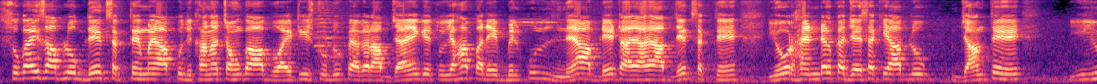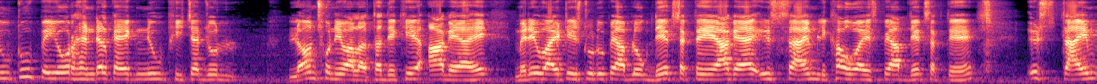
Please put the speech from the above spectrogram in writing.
सो गाइज़ आप लोग देख सकते हैं, मैं आपको दिखाना चाहूँगा, आप वाई टी स्टूडियो पर अगर आप जाएँगे तो यहाँ पर एक बिल्कुल नया अपडेट आया है, आप देख सकते हैं। योर हैंडल का जैसा कि आप लोग जानते हैं यूट्यूब पे योर हैंडल का एक न्यू फीचर जो लॉन्च होने वाला था, देखिए, आ गया है। मेरे वाई टी स्टूडियो पर आप लोग देख सकते हैं, आ गया है। इस टाइम लिखा हुआ है, इस पर आप देख सकते हैं। It's time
